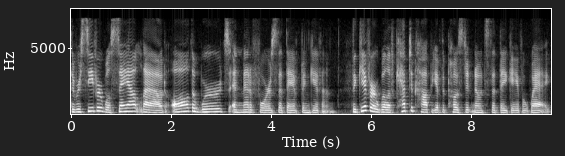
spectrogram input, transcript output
the receiver will say out loud all the words and metaphors that they have been given. The giver will have kept a copy of the post it notes that they gave away.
